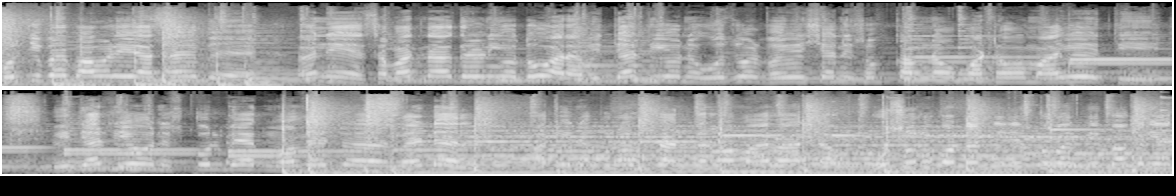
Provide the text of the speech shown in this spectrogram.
ગોરજીભાઈ બાવળિયા સાહેબે અને સમાજના અગ્રણીઓ દ્વારા વિદ્યાર્થીઓને ઉજ્જવળ ભવિષ્યની શુભકામનાઓ પાઠવવામાં આવી હતી. વિદ્યાર્થીઓને સ્કૂલ બેગ મોમેન્ટ મેડલ આપીને પ્રોત્સાહન કરવામાં આવ્યા હતા. હું રિપોર્ટર દિનેશ કુમાર બાબરિયા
